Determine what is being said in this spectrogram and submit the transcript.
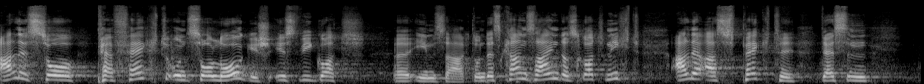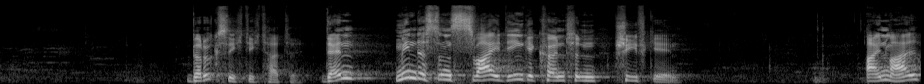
alles so perfekt und so logisch ist, wie Gott äh, ihm sagt. Und es kann sein, dass Gott nicht alle Aspekte dessen berücksichtigt hatte. Denn mindestens zwei Dinge könnten schiefgehen. Einmal,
